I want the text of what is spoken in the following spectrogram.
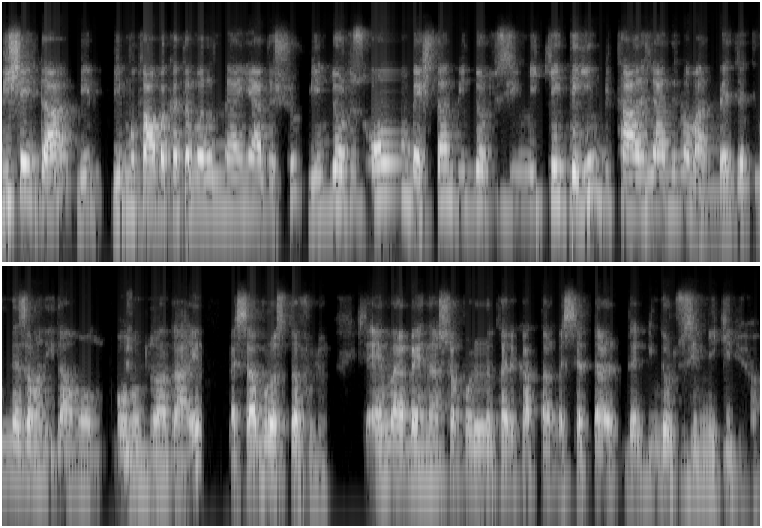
Bir şey daha, bir, bir mutabakata varılmayan yerde şu. 1415'ten 1422'ye değin bir tarihlendirme var. Bedrettin ne zaman idam ol, olunduğuna dair. Mesela burası da flu. İşte Enver Beynan Şapolyo tarikatlar mezhepler de 1422 diyor.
